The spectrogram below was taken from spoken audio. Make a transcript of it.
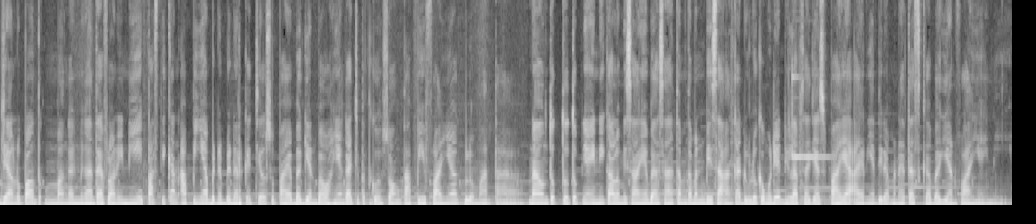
Jangan lupa untuk memanggang dengan teflon ini, pastikan apinya benar-benar kecil supaya bagian bawahnya nggak cepet gosong tapi fly-nya belum matang. Nah untuk tutupnya ini kalau misalnya basah, teman-teman bisa angkat dulu kemudian dilap saja supaya airnya tidak menetes ke bagian fly-nya ini.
